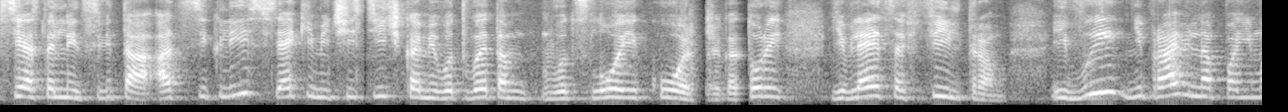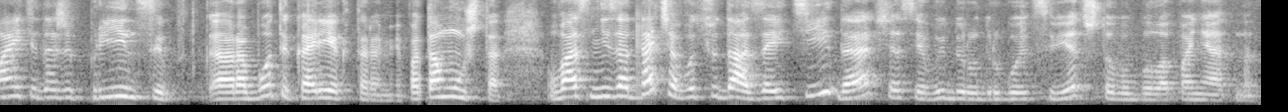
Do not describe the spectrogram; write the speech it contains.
все остальные цвета отсеклись всякими частичками вот в этом вот слое кожи, который является фильтром. И вы неправильно понимаете даже принцип э, работы корректорами, потому что у вас не задача вот сюда зайти, да, сейчас я выберу другой цвет, чтобы было понятно,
